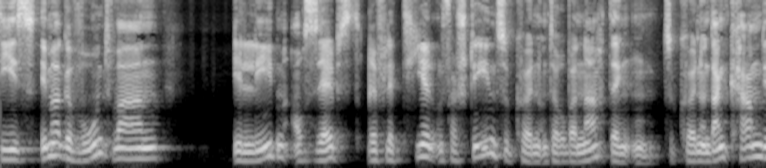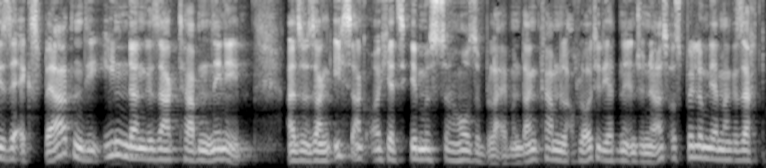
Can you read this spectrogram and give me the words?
die es immer gewohnt waren, ihr Leben auch selbst reflektieren und verstehen zu können und darüber nachdenken zu können. Und dann kamen diese Experten, die ihnen dann gesagt haben, nee, nee, also sagen, ich sag euch jetzt, ihr müsst zu Hause bleiben. Und dann kamen auch Leute, die hatten eine Ingenieursausbildung, die haben dann gesagt,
